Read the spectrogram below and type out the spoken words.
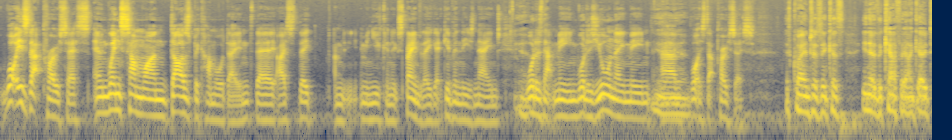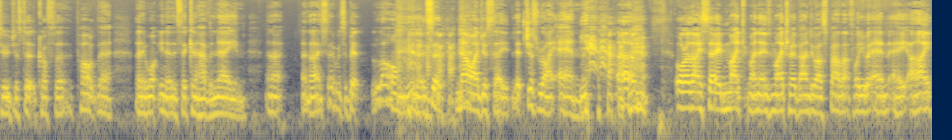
What is that process? And when someone does become ordained, they I, they I mean, you can explain that they get given these names. Yeah. What does that mean? What does your name mean? Yeah, um, yeah. What is that process? It's quite interesting because you know the cafe I go to just across the park there. They want you know they say can I have a name and I and I said it was a bit long you know so now I just say let's just write M. Um, or as I say my my name's Maitreya Bandhu, I'll spell that for you M A I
